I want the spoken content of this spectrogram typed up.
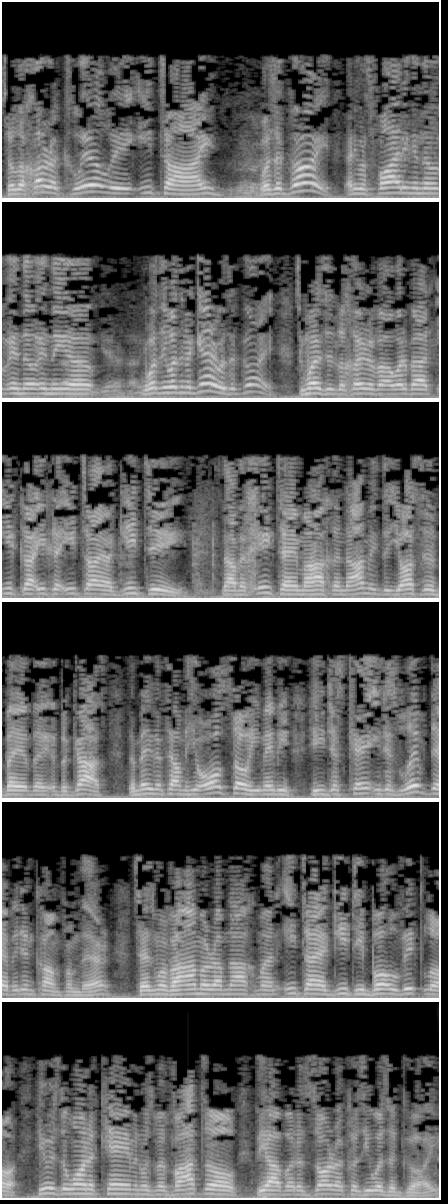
So the chora clearly itai was a goy, and he was fighting in the in the in the. Uh, he wasn't, he wasn't a guy, was a guy. So Gemara says, "L'chayr, what about Ika, Ika, Itai, Agiti? Now the chite mahachanami the Yosef be- be- begas. The gonna tell me he also he maybe he just came he just lived there but he didn't come from there. Says more va'amar Rav Nachman itai agiti bo vitlo. He was the one who came and was mevatel the avodah because he was a goy.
